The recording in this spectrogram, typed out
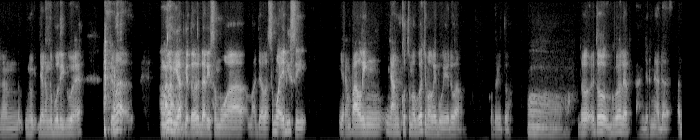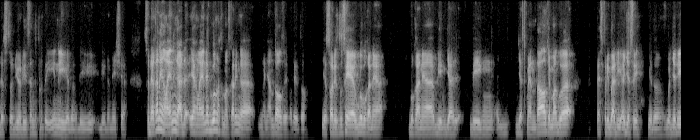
jangan jangan ngebully gue ya. cuma gue lihat gitu dari semua majalah semua edisi yang paling nyangkut sama gue cuma Leboye doang waktu itu. Oh. itu itu gue lihat anjir ini ada ada studio desain seperti ini gitu di di Indonesia. Sedangkan yang lainnya nggak ada yang lainnya gue nggak sama sekali nggak nggak nyantol sih seperti itu. Ya sorry itu sih ya gue bukannya bukannya being ju- being judgmental cuma gue tes pribadi aja sih gitu. Gue jadi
